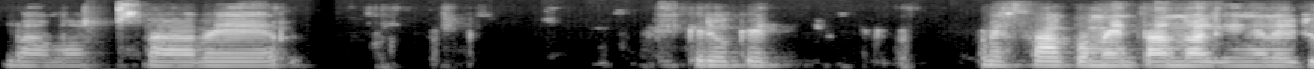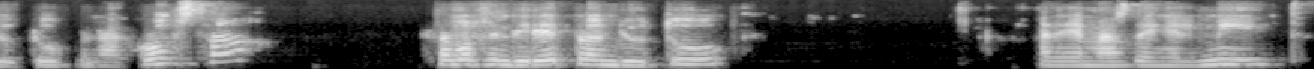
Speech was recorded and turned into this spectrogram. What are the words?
Vamos a ver, creo que me estaba comentando alguien en el YouTube una cosa. Estamos en directo en YouTube, además de en el Meet.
